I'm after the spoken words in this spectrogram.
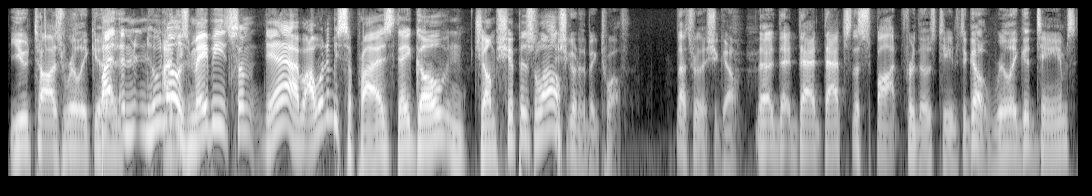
Utah's really good. But I mean, who knows? think Maybe some. Yeah, I wouldn't be surprised. They go and jump ship as well. they should go to the Big Twelve. That's where they should go. That, that, that that's the spot for those teams to go. Really good teams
